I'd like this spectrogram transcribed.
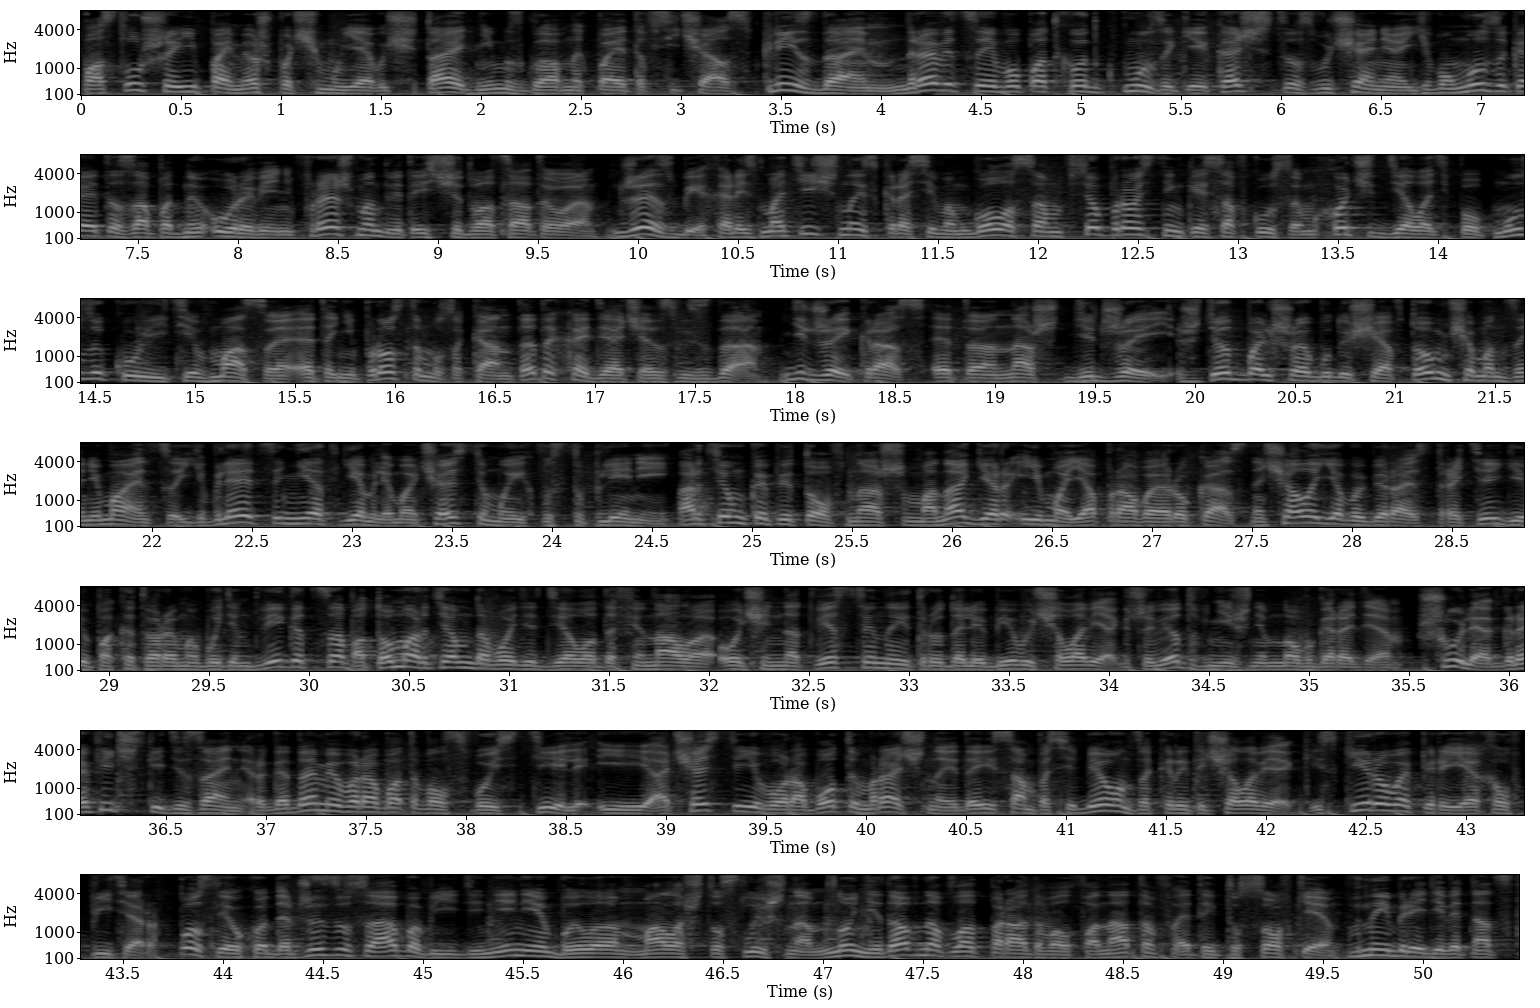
Послушай и поймешь, почему я его считаю одним из главных поэтов сейчас. Крис Дайм. Нравится его подход к музыке, качество звучания. Его музыка это западный уровень. Фрешман 2020-го. Джесби. Харизматичный, с красивым голосом, все простенько и со вкусом. Хочет делать поп-музыку и идти в массы. Это не просто музыкант, это ходячая звезда. Диджей Крас. Это наш диджей. Ждет большое будущее в том, чем он занимается. Является неотъемлемой частью моих выступлений. Артем Капитов. Наш манагер и моя правая рука. Сначала я выбираю стратегию, по которой мы будем двигаться, потом Артем доводит дело до финала. Очень ответственный и трудолюбивый человек, живет в Нижнем Новгороде. Шуля, графический дизайнер, годами вырабатывал свой стиль, и отчасти его работы мрачные, да и сам по себе он закрытый человек. Из Кирова переехал в Питер. После ухода Джизуса об объединении было мало что слышно, но недавно Влад порадовал фанатов этой тусовки. В ноябре 2019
